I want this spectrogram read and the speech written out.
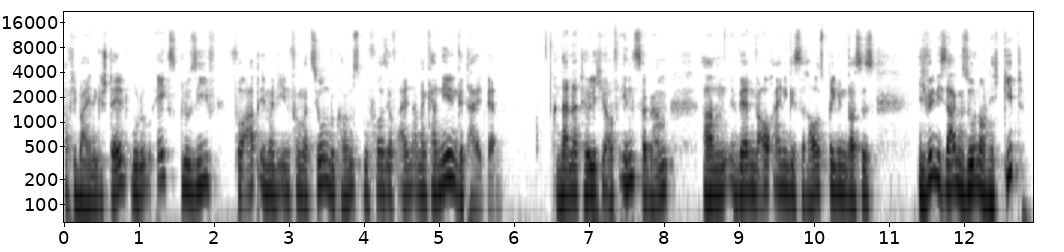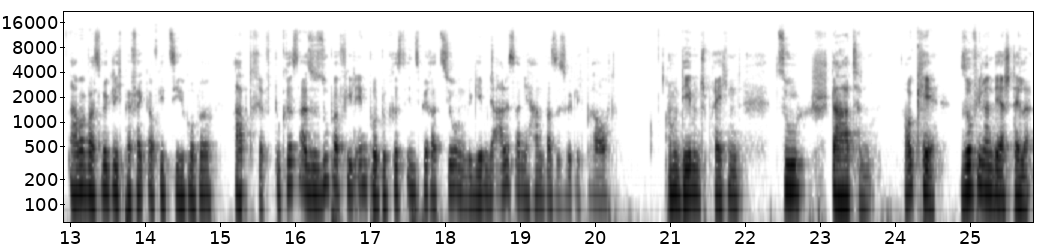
auf die Beine gestellt, wo du exklusiv vorab immer die Informationen bekommst, bevor sie auf allen anderen Kanälen geteilt werden. Und dann natürlich auf Instagram ähm, werden wir auch einiges rausbringen, was es, ich will nicht sagen, so noch nicht gibt, aber was wirklich perfekt auf die Zielgruppe abtrifft. Du kriegst also super viel Input, du kriegst Inspiration. Wir geben dir alles an die Hand, was es wirklich braucht, um dementsprechend zu starten. Okay, so viel an der Stelle.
